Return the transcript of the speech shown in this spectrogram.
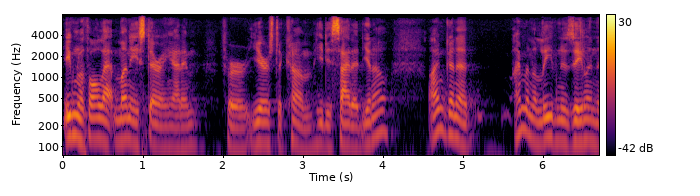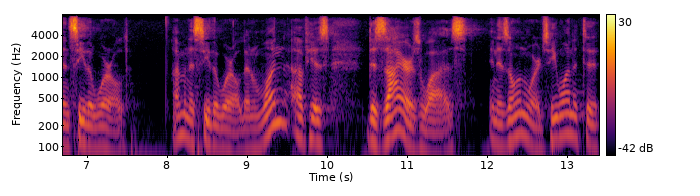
even with all that money staring at him for years to come, he decided, you know, I'm gonna I'm gonna leave New Zealand and see the world. I'm gonna see the world. And one of his desires was, in his own words, he wanted to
